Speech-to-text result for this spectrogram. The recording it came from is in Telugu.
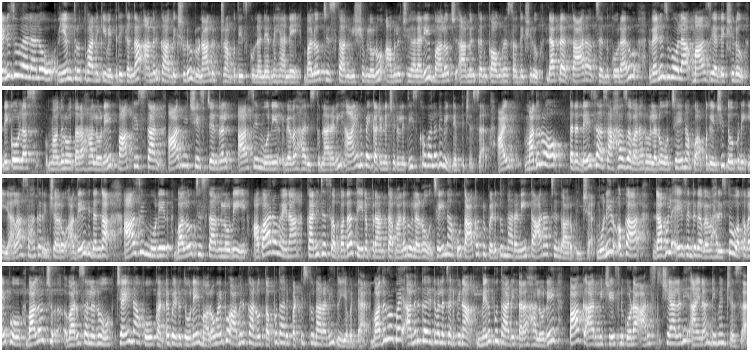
వెనిజువేలాలో నియంతృత్వానికి వ్యతిరేకంగా అమెరికా అధ్యక్షుడు డొనాల్డ్ ట్రంప్ తీసుకున్న నిర్ణయాన్ని బలోచిస్తాన్ విషయంలోనూ అమలు చేయాలని బలోచ్ అమెరికన్ కాంగ్రెస్ అధ్యక్షుడు డాక్టర్ తారా చంద్ కోరారు. వెనిజువోలా మాజీ అధ్యక్షుడు నికోలస్ మధురో తరహాలోనే Pakistan army chief general Asim Munir వ్యవహరిస్తున్నారని ఆయనపై కఠిన చర్యలు తీసుకోవాలని విజ్ఞప్తి చేశారు. మధురో తన దేశ సహజ వనరులను చైనాకు అప్పగించి దోపిడీకి ఎలా సహకరించారో అదే విధంగా ఆసిమ్ మునీర్ బలోచిస్తాన్లోని అపారమైన ఖనిజ సంపద తీర ప్రాంత వనరులను చైనాకు తాకట్టు పెడుతున్నారని తారాచంద్ ఆరోపించారు. మునీర్ ఒక డబుల్ ఏజెంట్గా వ్యవహరిస్తూ ఒకవైపు బలోచ్ వరుసలను చైనాకు కట్టబెడుతూనే మరోవైపు అమెరికాను తప్పుదారి పట్టిస్తున్నారని దుయ్యబట్టారు. మదురోపై అమెరికా ఇటీవల జరిపిన మెరుపు దాడి తరహాలోనే పాక్ ఆర్మీ చీఫ్ను కూడా అరెస్ట్ చేయాలని ఆయన డిమాండ్ చేశారు.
